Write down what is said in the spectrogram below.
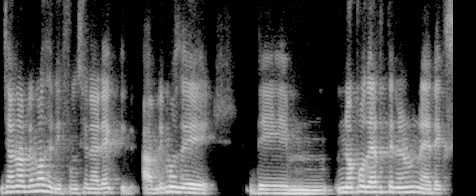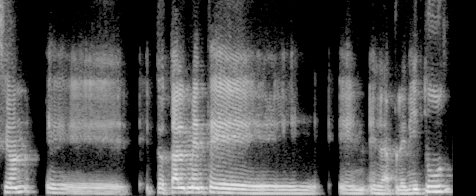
ya no hablemos de disfunción eréctil, hablemos de, mm, no poder tener una erección eh, totalmente en, la plenitud,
